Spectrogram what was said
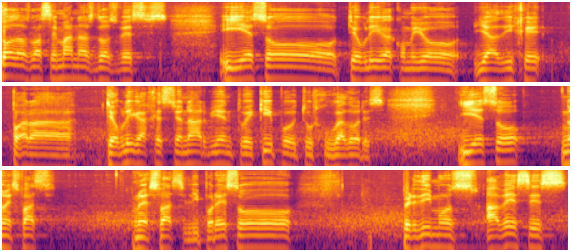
todas las semanas dos veces. Y eso te obliga, como yo ya dije, para, te obliga a gestionar bien tu equipo y tus jugadores. Y eso no es fácil, no es fácil. Y por eso perdimos a veces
